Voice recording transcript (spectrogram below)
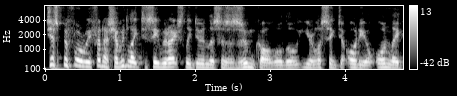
Just before we finish, I would like to say we're actually doing this as a Zoom call, although you're listening to audio only.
